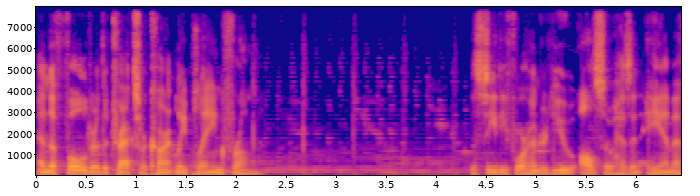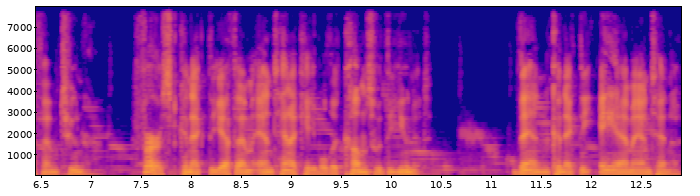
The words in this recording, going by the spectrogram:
and the folder the tracks are currently playing from. The CD400U also has an AM-FM tuner. First, connect the FM antenna cable that comes with the unit. Then connect the AM antenna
